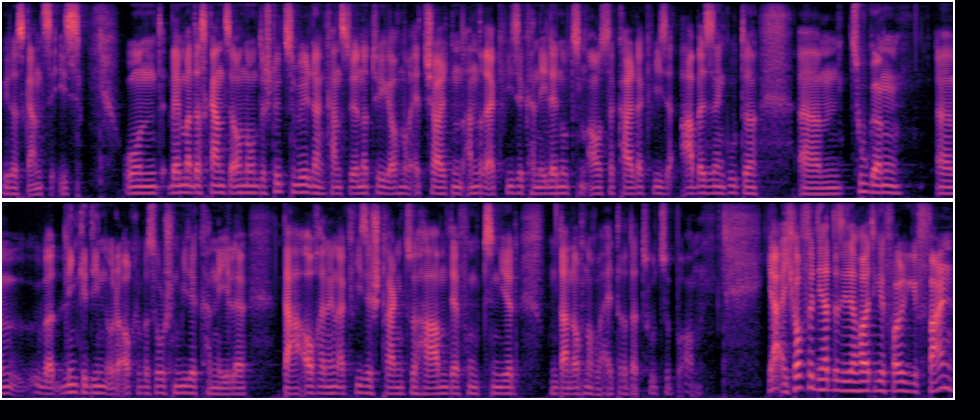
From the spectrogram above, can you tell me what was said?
wie das Ganze ist. Und wenn man das Ganze auch noch unterstützen will, dann kannst du ja natürlich auch noch Ads schalten und andere Akquisekanäle nutzen, außer Kaltakquise. Aber es ist ein guter ähm, Zugang ähm, über LinkedIn oder auch über Social Media Kanäle, da auch einen Akquisestrang zu haben, der funktioniert und dann auch noch weitere dazu zu bauen. Ja, ich hoffe, dir hat diese heutige Folge gefallen.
